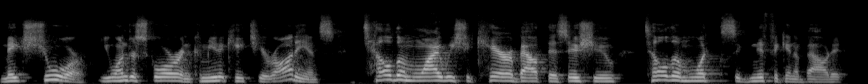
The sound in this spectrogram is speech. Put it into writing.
make sure you underscore and communicate to your audience. Tell them why we should care about this issue. Tell them what's significant about it.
